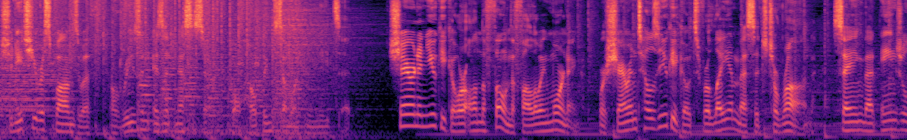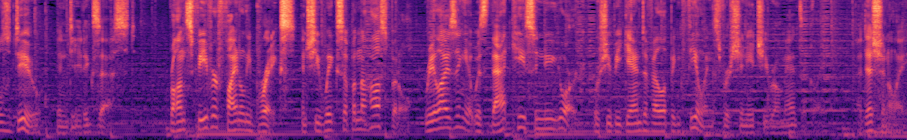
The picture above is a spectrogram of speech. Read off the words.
Shinichi responds with, a reason isn't necessary while helping someone who needs it. Sharon and Yukiko are on the phone the following morning, where Sharon tells Yukiko to relay a message to Ran, saying that angels do indeed exist. Ran's fever finally breaks, and she wakes up in the hospital, realizing it was that case in New York where she began developing feelings for Shinichi romantically. Additionally,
